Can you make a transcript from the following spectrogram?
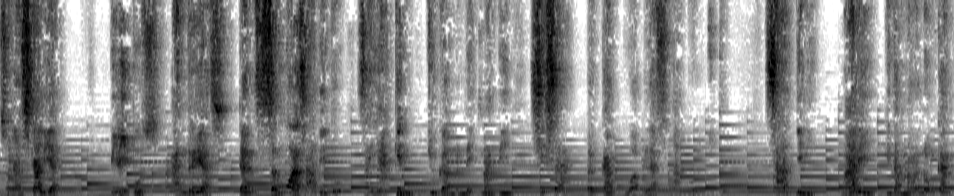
Saudara sekalian, Filipus, Andreas, dan semua saat itu saya yakin juga menikmati sisa berkat 12 bakul itu. Saat ini, mari kita merenungkan,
